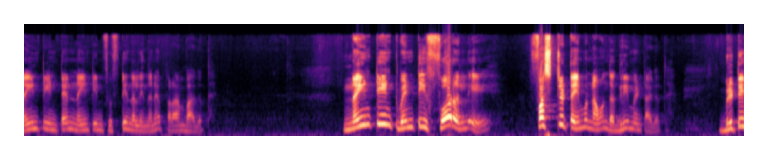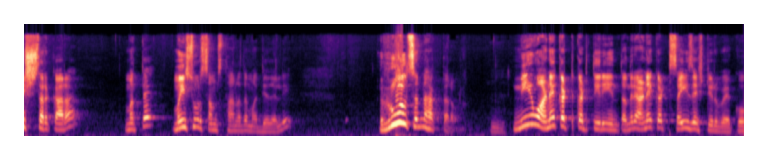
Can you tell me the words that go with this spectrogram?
ನೈನ್ಟೀನ್ ಟೆನ್ ನೈನ್ಟೀನ್ ಫಿಫ್ಟೀನಲ್ಲಿಂದನೇ ಪ್ರಾರಂಭ ಆಗುತ್ತೆ. ನೈನ್ಟೀನ್ ಟ್ವೆಂಟಿ ಫೋರಲ್ಲಿ ಫಸ್ಟ್ ಟೈಮು ನಾವೊಂದು ಅಗ್ರಿಮೆಂಟ್ ಆಗುತ್ತೆ. ಬ್ರಿಟಿಷ್ ಸರ್ಕಾರ ಮತ್ತು ಮೈಸೂರು ಸಂಸ್ಥಾನದ ಮಧ್ಯದಲ್ಲಿ ರೂಲ್ಸನ್ನು ಹಾಕ್ತಾರೆ ಅವರು. ನೀವು ಅಣೆಕಟ್ಟು ಕಟ್ತೀರಿ ಅಂತಂದರೆ ಅಣೆಕಟ್ಟು ಸೈಜ್ ಎಷ್ಟಿರಬೇಕು,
